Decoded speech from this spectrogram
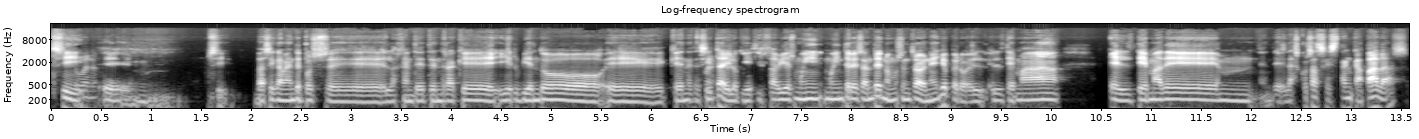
Sí, em, sí básicamente pues eh, la gente tendrá que ir viendo eh, qué necesita. Y lo que dice Javi es muy, muy interesante, no hemos entrado en ello, pero el, tema, el tema mm, de, las cosas que están capadas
